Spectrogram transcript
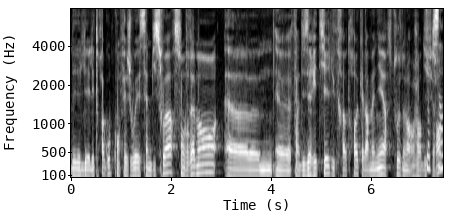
les, les- les trois groupes qu'on fait jouer samedi soir sont vraiment, euh, euh, des héritiers du krautrock à leur manière, tous dans leur genre différent.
